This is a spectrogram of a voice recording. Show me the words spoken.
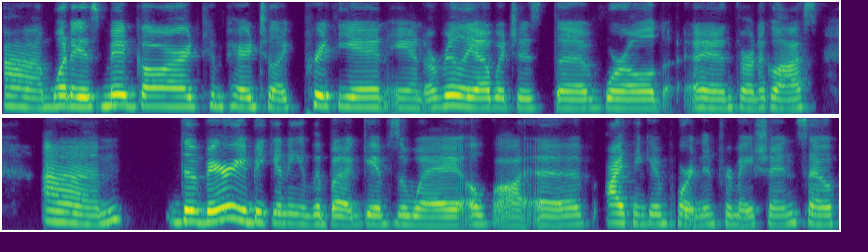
um, what is Midgard compared to like Prythian and Erilea, which is the world and Throne of Glass. Um, the very beginning of the book gives away a lot of, I think, important information. So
